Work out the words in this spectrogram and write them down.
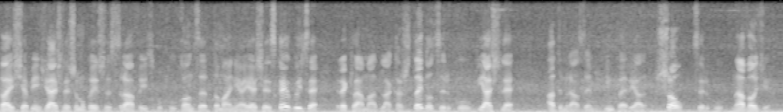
25. Ja śledzę okoliczność straf Facebooku, koncertomania Jaśleńska i okolice, reklama dla każdego cyrku w Jaśle, a tym razem Imperial Show Cyrku na Wodzie.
